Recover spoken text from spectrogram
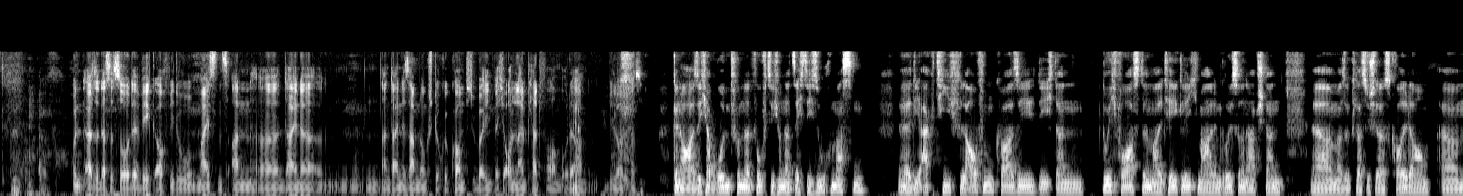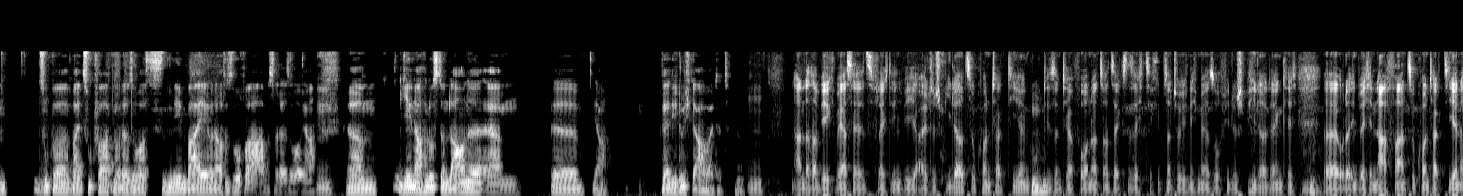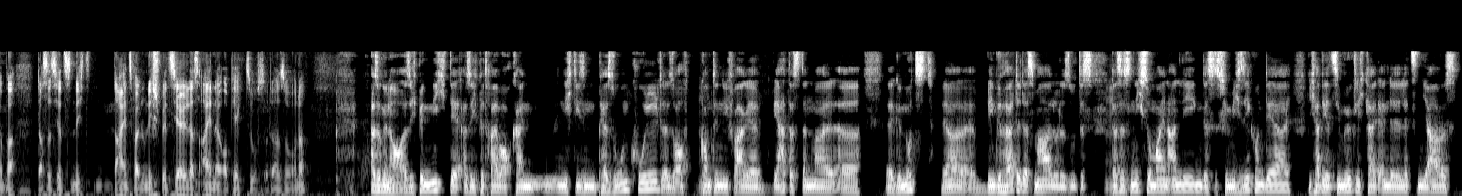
Und also das ist so der Weg auch, wie du meistens an äh, deine an deine Sammlungsstücke kommst über irgendwelche Online-Plattformen oder ja. wie läuft das? Genau, also ich habe rund 150, 160 Suchmasken, äh, die aktiv laufen quasi, die ich dann durchforste, mal täglich, mal im größeren Abstand. Ähm, also klassischer Scrolldown. Ähm. Super bei Zugfahrten oder sowas nebenbei oder auf dem Sofa abends oder so, ja. Mhm. Ähm, je nach Lust und Laune ähm, äh, ja, werden die durchgearbeitet. Mhm. Ein anderer Weg wäre es ja jetzt vielleicht irgendwie alte Spieler zu kontaktieren. Gut, mhm. die sind ja vor 1966, gibt es natürlich nicht mehr so viele Spieler, denke ich, mhm. äh, oder irgendwelche Nachfahren zu kontaktieren, aber das ist jetzt nicht deins, weil du nicht speziell das eine Objekt suchst oder so, oder? Also genau, also ich bin nicht der, also ich betreibe auch keinen, nicht diesen Personenkult. Also oft mhm. kommt in die Frage, wer hat das dann mal äh, äh, genutzt? Ja, wem gehörte das mal oder so? Das, mhm. das ist nicht so mein Anliegen. Das ist für mich sekundär. Ich hatte jetzt die Möglichkeit Ende letzten Jahres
